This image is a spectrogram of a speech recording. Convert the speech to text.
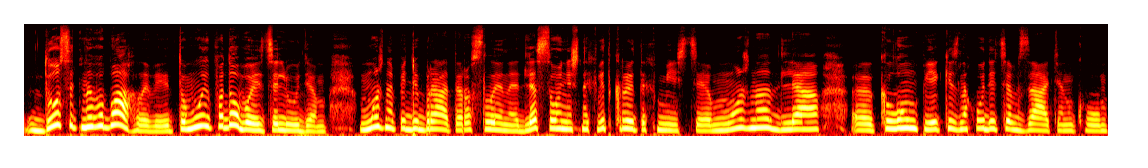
досить невибагливі, тому і подобаються людям. Можна підібрати рослини для сонячних відкритих місць, можна для е, клумб, які знаходяться в затінку.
